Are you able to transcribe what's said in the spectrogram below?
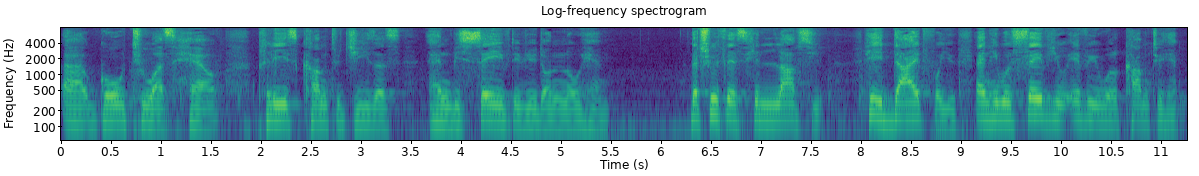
uh, go towards hell. Please come to Jesus and be saved if you don't know Him. The truth is, He loves you. He died for you, and He will save you if you will come to Him.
